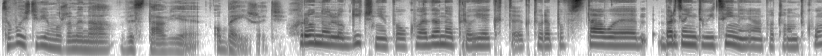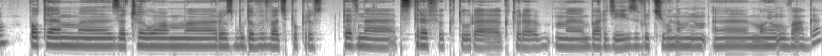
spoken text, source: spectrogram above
Co właściwie możemy na wystawie obejrzeć? Chronologicznie poukładane projekty, które powstały bardzo intuicyjnie na początku. Potem e, zaczęłam e, rozbudowywać po prostu pewne strefy, które, które bardziej zwróciły nam e, moją uwagę.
